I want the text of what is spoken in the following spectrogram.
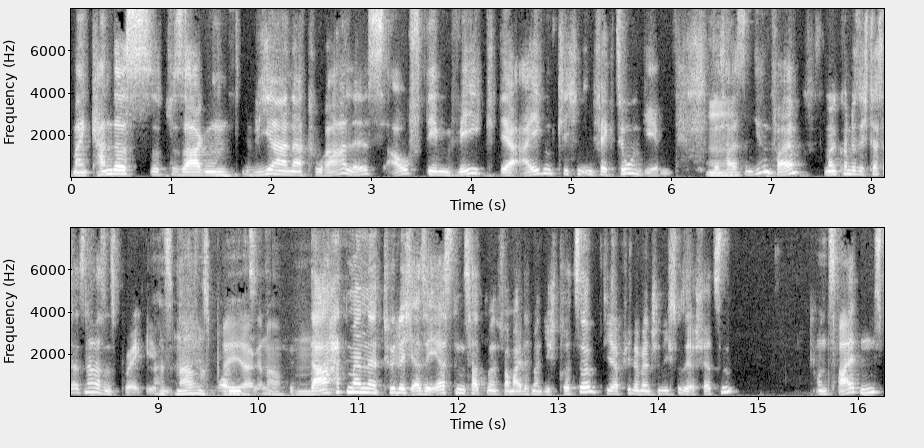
man kann das sozusagen via Naturales auf dem Weg der eigentlichen Infektion geben. Das mhm. heißt, in diesem Fall, man könnte sich das als Nasenspray geben. Als Nasenspray, Und ja, genau. Mhm. Da hat man natürlich, also erstens hat man, vermeidet man die Spritze, die ja viele Menschen nicht so sehr schätzen. Und zweitens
